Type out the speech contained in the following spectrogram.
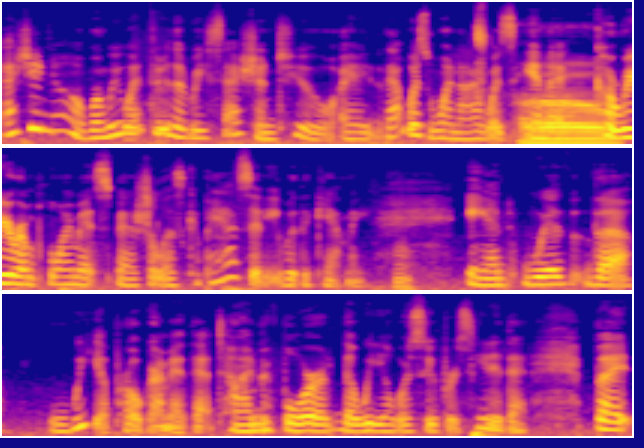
as you know, when we went through the recession too, I, that was when I was in Oh. a career employment specialist capacity with the county, and with the WIA program at that time before the WIA was superseded. That, but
